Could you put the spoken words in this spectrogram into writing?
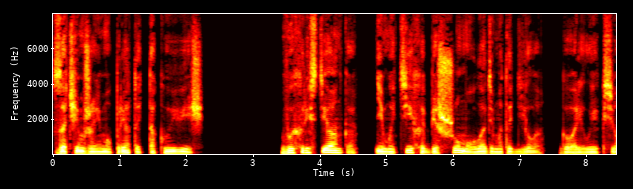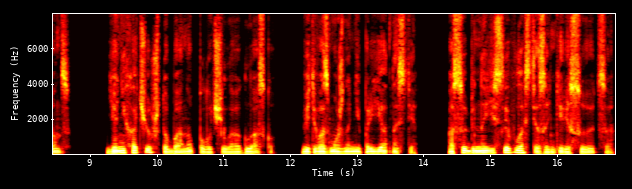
зачем же ему прятать такую вещь? «Вы христианка, и мы тихо, без шума уладим это дело», — говорил ей Ксенц. «Я не хочу, чтобы оно получило огласку, ведь, возможно, неприятности, особенно если власти заинтересуются.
